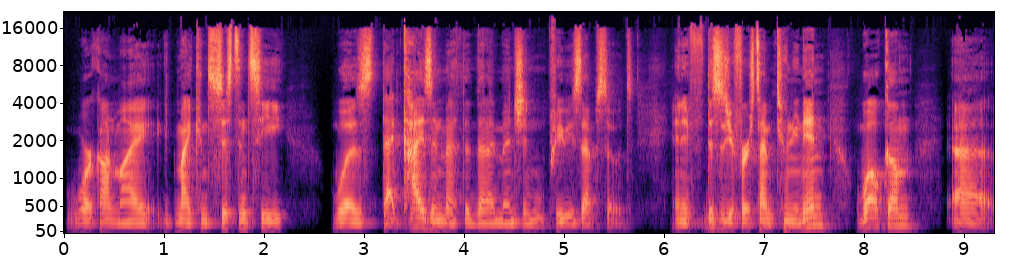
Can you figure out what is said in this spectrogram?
work on my my consistency was that Kaizen method that I mentioned in previous episodes. And if this is your first time tuning in, welcome. Uh,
